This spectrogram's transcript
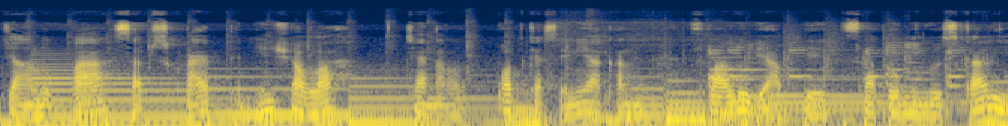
Jangan lupa subscribe dan insya Allah channel podcast ini akan selalu diupdate satu minggu sekali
